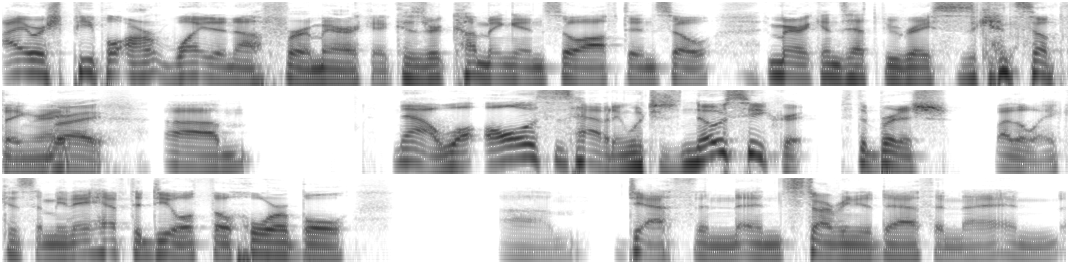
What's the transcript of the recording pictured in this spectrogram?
Irish people aren't white enough for America because they're coming in so often. So Americans have to be racist against something, right? Right. Um, Now, while all this is happening, which is no secret to the British, by the way, because I mean they have to deal with the horrible um, death and, and starving to death, and and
